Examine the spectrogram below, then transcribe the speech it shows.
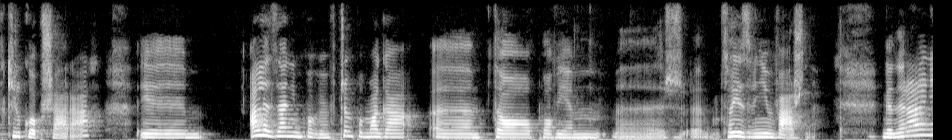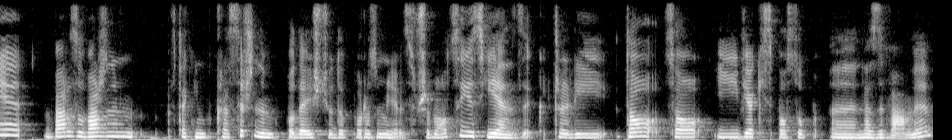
w kilku obszarach. Ale zanim powiem, w czym pomaga, to powiem, co jest w nim ważne. Generalnie bardzo ważnym takim klasycznym podejściu do porozumienia bez przemocy jest język, czyli to, co i w jaki sposób e, nazywamy.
